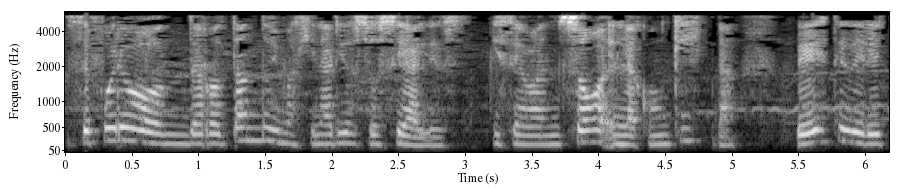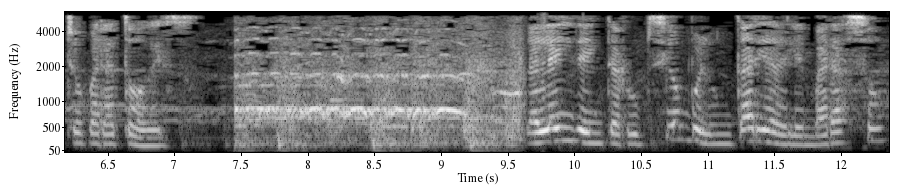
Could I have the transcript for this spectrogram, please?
se fueron derrotando imaginarios sociales y se avanzó en la conquista de este derecho para todos. La ley de interrupción voluntaria del embarazo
